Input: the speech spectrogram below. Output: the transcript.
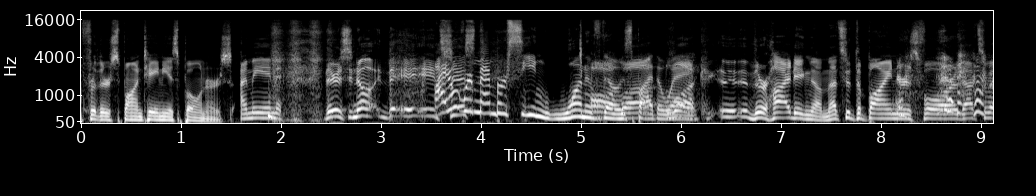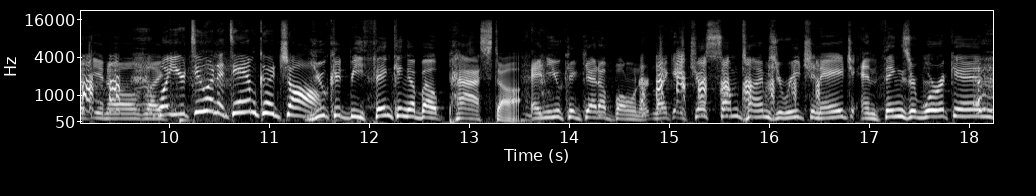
for their spontaneous boners. I mean, there's no. it- It's I don't just- remember seeing one of Oh, those, well, by the way. Look, uh, they're hiding them. That's what the binder's for. That's what, you know, like. well, you're doing a damn good job. You could be thinking about pasta and you could get a boner. Like it just sometimes you reach an age and things are working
